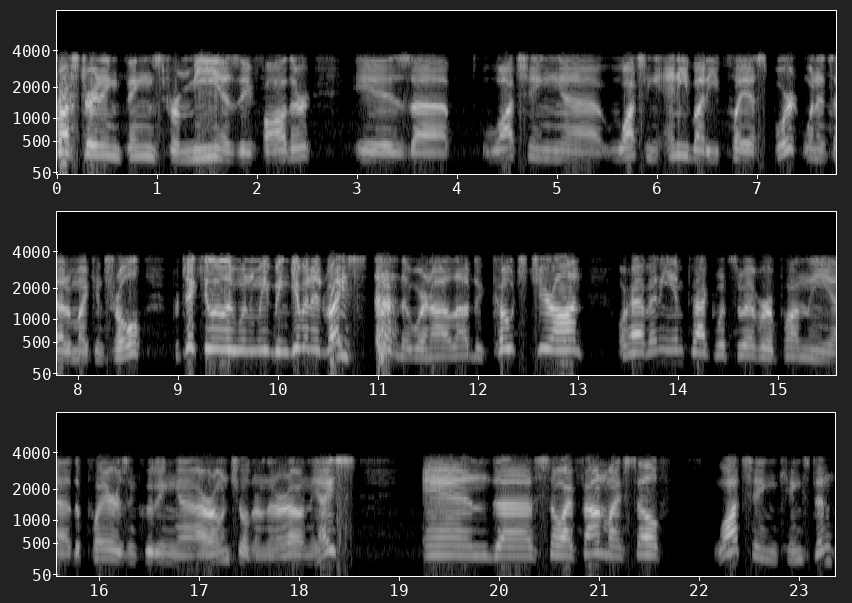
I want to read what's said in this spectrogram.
frustrating things for me as a father is uh, watching uh, watching anybody play a sport when it's out of my control, particularly when we've been given advice that we're not allowed to coach, cheer on, or have any impact whatsoever upon the uh, the players, including uh, our own children that are out on the ice. And uh, so I found myself watching Kingston,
